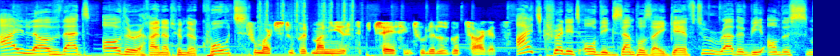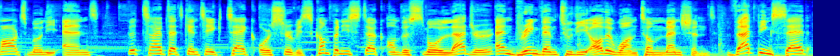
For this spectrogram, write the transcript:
I love that other Reinhard Hübner quote, too much stupid money is chasing too little good targets. I'd credit all the examples I gave to rather be on the smart money end, the type that can take tech or service companies stuck on the small ladder and bring them to the other one Tom mentioned. That being said,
